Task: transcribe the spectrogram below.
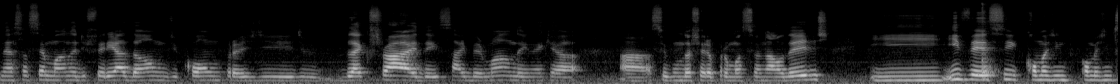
nessa semana de feriadão, de compras, de, de Black Friday, Cyber Monday, né, que é a, a segunda-feira promocional deles, e, e ver se, como a gente, como a gente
